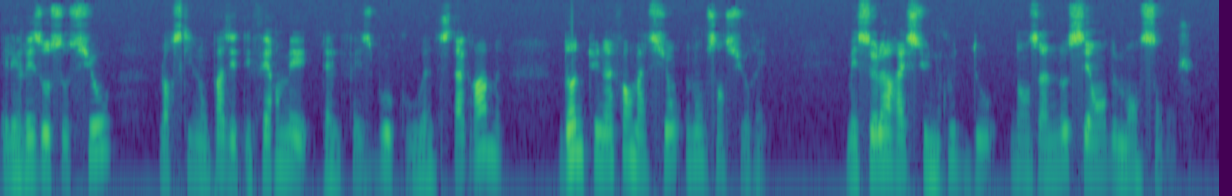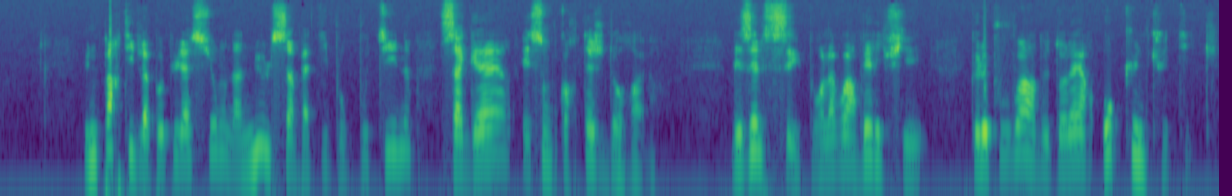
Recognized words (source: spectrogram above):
et les réseaux sociaux, lorsqu'ils n'ont pas été fermés, tels Facebook ou Instagram, donnent une information non censurée. Mais cela reste une goutte d'eau dans un océan de mensonges. Une partie de la population n'a nulle sympathie pour Poutine, sa guerre et son cortège d'horreur. Mais elle sait, pour l'avoir vérifié, que le pouvoir ne tolère aucune critique.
